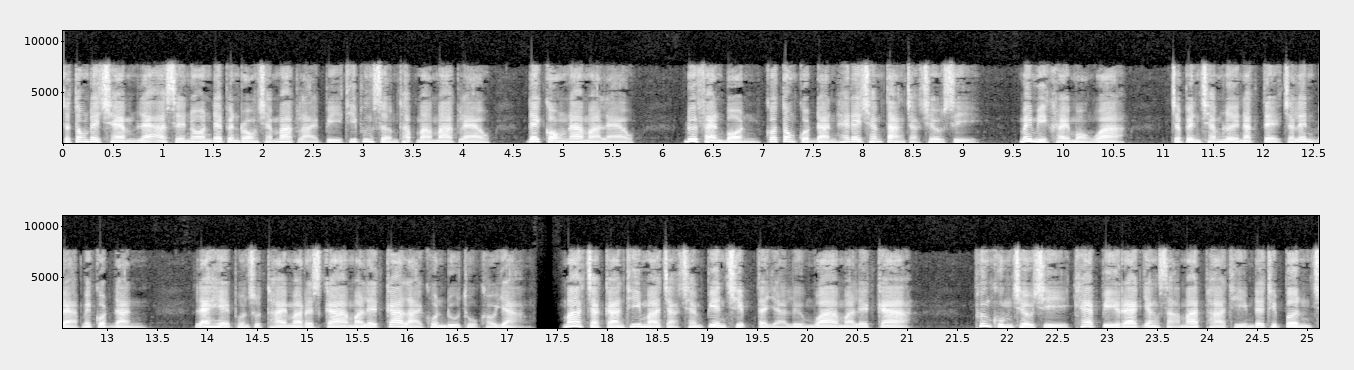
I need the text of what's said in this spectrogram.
จะต้องได้แชมป์และอาร์เซนอลได้เป็นรองแชมป์มากหลายปีที่เพิ่งเสริมทัพมามากแล้ว ได้กองหน้ามาแล้ว ด้วยแฟนบอลก็ต้องกดดันให้ได้แชมป์ต่างจากเชลซี ไม่มีใครมองว่าจะเป็นแชมป์เลยนักเตะจะเล่นแบบไม่กดดัน และเหตุผลสุดท้ายมาเรสกามาเลสกาหลายคนดูถูกเขาอย่าง มากจากการที่มาจากแชมเปี้ยนชิพแต่อย่าลืมว่ามาเลสกาเพิ่งคุมเชลซีแค่ปีแรกยังสามารถพาทีมได้ทริปเปิลแช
